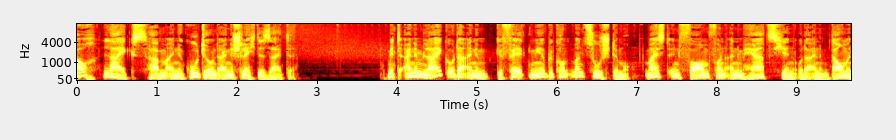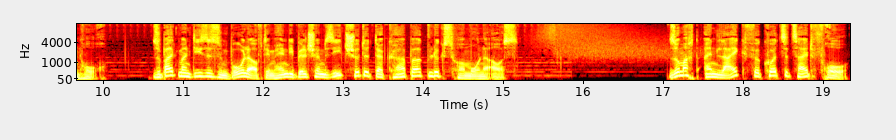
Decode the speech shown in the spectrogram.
Auch Likes haben eine gute und eine schlechte Seite. Mit einem Like oder einem Gefällt mir bekommt man Zustimmung, meist in Form von einem Herzchen oder einem Daumen hoch. Sobald man diese Symbole auf dem Handybildschirm sieht, schüttet der Körper Glückshormone aus. So macht ein Like für kurze Zeit froh,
